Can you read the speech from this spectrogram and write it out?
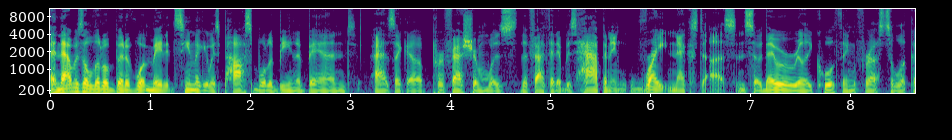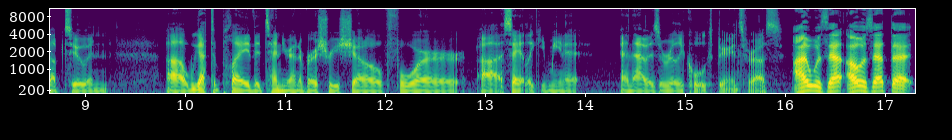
and that was a little bit of what made it seem like it was possible to be in a band as like a profession was the fact that it was happening right next to us. And so they were a really cool thing for us to look up to and uh, we got to play the 10 year anniversary show for uh, Say It Like You Mean It and that was a really cool experience for us. I was at I was at that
